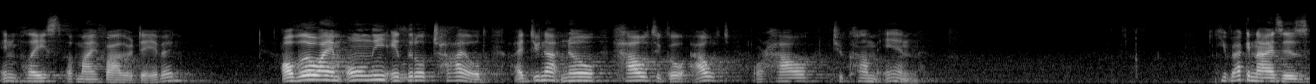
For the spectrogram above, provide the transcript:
in place of my father David. Although I am only a little child, I do not know how to go out or how to come in. He recognizes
